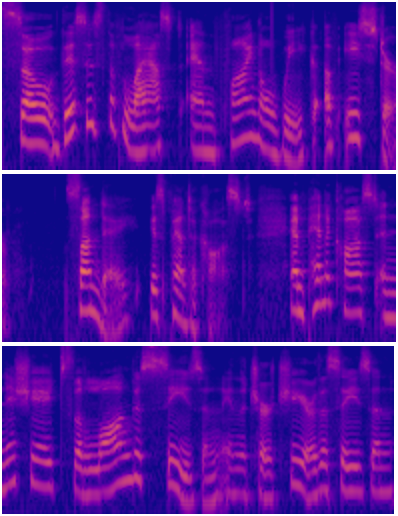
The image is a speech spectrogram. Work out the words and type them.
So, this is the last and final week of Easter. Sunday is Pentecost, and Pentecost initiates the longest season in the church year, the season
